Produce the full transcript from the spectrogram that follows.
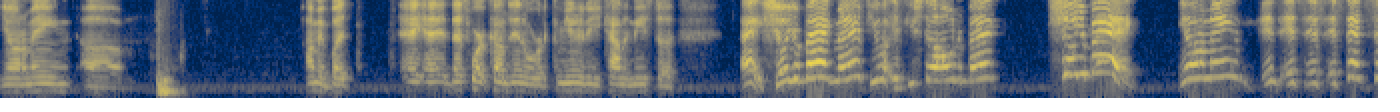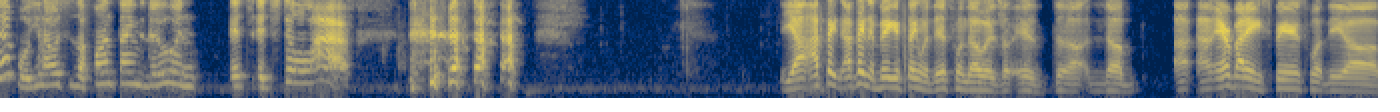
you know what i mean um i mean but hey, hey, that's where it comes in where the community kind of needs to hey show your bag man if you if you still holding the bag show your bag you know what I mean? It, it's it's it's that simple. You know, this is a fun thing to do, and it's it's still alive. yeah, I think I think the biggest thing with this one though is the is the the uh, uh everybody experienced what the uh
